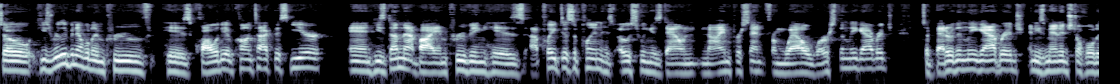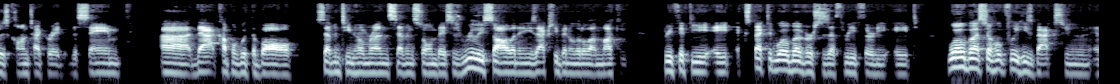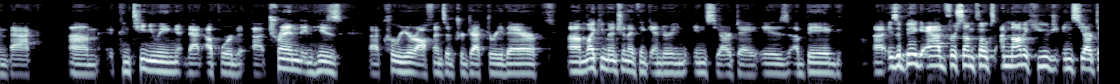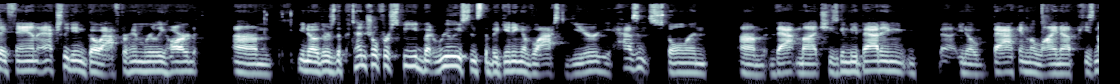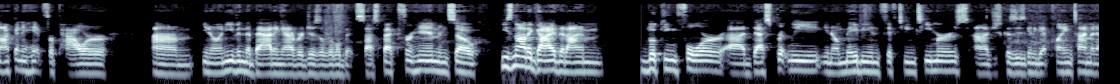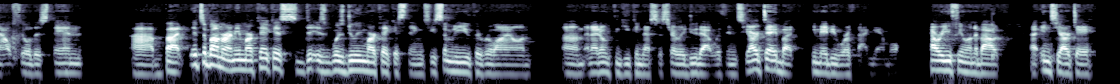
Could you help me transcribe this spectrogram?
So he's really been able to improve his quality of contact this year. And he's done that by improving his uh, plate discipline. His O swing is down 9% from well worse than league average to better than league average. And he's managed to hold his contact rate the same. Uh, that coupled with the ball, 17 home runs, seven stolen bases, really solid. And he's actually been a little unlucky. 358 expected Woba versus a 338 Woba. So hopefully he's back soon and back, um, continuing that upward uh, trend in his uh, career offensive trajectory there. Um, like you mentioned, I think Ender Inciarte is a big uh, is a big ad for some folks. I'm not a huge Inciarte fan. I actually didn't go after him really hard. Um, you know, there's the potential for speed, but really since the beginning of last year, he hasn't stolen um, that much. He's going to be batting, uh, you know, back in the lineup. He's not going to hit for power, um, you know, and even the batting average is a little bit suspect for him. And so he's not a guy that I'm looking for uh, desperately, you know, maybe in 15 teamers, uh, just because he's going to get playing time and outfield is thin. Uh, but it's a bummer. I mean, Markakis is was doing Markakis things. He's somebody you could rely on, um, and I don't think you can necessarily do that with Inciarte, but he may be worth that gamble. How are you feeling about uh, Inciarte?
